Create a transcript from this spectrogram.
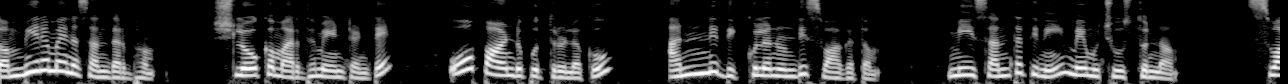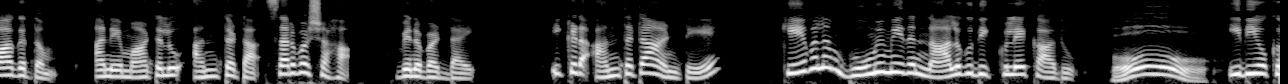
గంభీరమైన సందర్భం. శ్లోకం అర్థమేంటంటే ఓ పాండుపుత్రులకు అన్ని దిక్కుల నుండి స్వాగతం. మీ సంతతిని మేము చూస్తున్నాం. స్వాగతం అనే మాటలు అంతటా సర్వశః వినబడ్డాయి. ఇక్కడ అంతటా అంటే కేవలం భూమి మీద నాలుగు దిక్కులే కాదు. ఓ! ఇది ఒక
